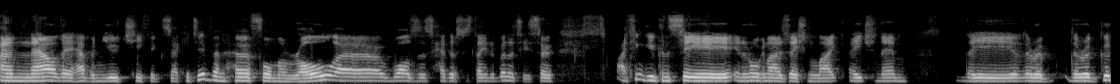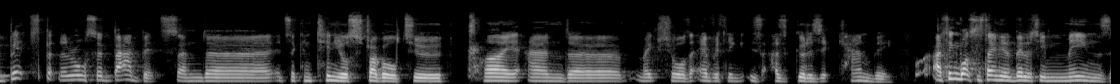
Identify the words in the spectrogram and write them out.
and now they have a new chief executive, and her former role uh, was as head of sustainability. So, I think you can see in an organisation like H and M the there are there are good bits, but there are also bad bits, and uh, it's a continual struggle to try and uh, make sure that everything is as good as it can be. I think what sustainability means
